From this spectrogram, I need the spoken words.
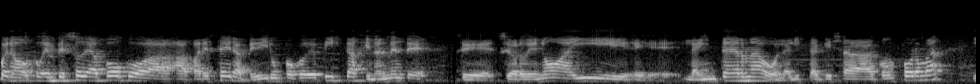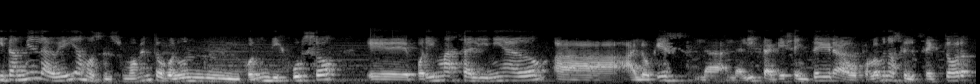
bueno, empezó de a poco a, aparecer, a pedir un poco de pistas, finalmente se, ordenó ahí la interna o la lista que ella conforma y también la veíamos en su momento con un, con un discurso eh, por ahí más alineado a, a lo que es la, lista que ella integra o por lo menos el sector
